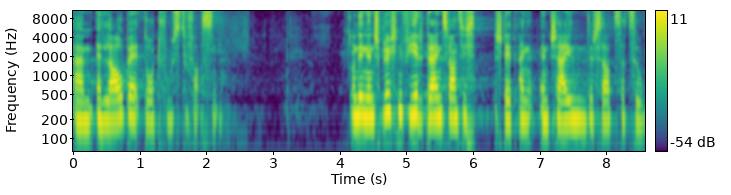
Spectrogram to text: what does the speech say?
ähm, erlaube, dort Fuß zu fassen. Und in den Sprüchen 4, 23 steht ein entscheidender Satz dazu.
